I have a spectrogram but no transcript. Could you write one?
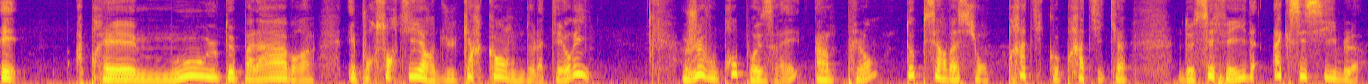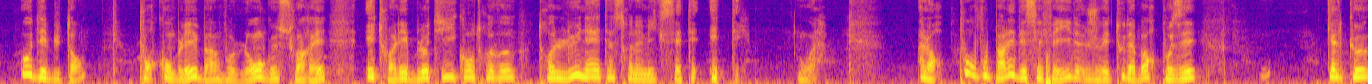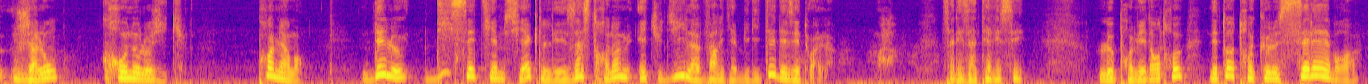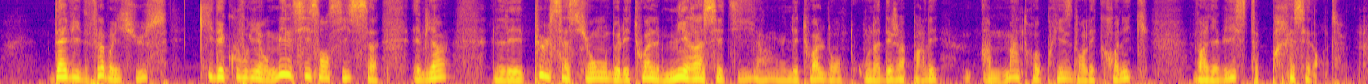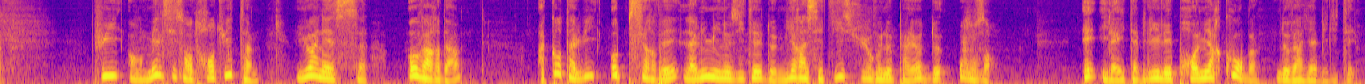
Et après moult palabres et pour sortir du carcan de la théorie, je vous proposerai un plan d'observation pratico-pratique de céphéides accessibles aux débutants pour combler ben, vos longues soirées étoilées blotties contre votre lunette astronomique cet été. Voilà. Alors, pour vous parler des céphéides, je vais tout d'abord poser quelques jalons chronologiques. Premièrement, dès le XVIIe siècle, les astronomes étudient la variabilité des étoiles. Voilà, ça les intéressait. Le premier d'entre eux n'est autre que le célèbre David Fabricius, qui découvrit en 1606 eh bien, les pulsations de l'étoile Miraceti, hein, une étoile dont on a déjà parlé à maintes reprises dans les chroniques variabilistes précédentes. Puis en 1638, Johannes Ovarda a quant à lui observé la luminosité de Miraceti sur une période de 11 ans. Et il a établi les premières courbes de variabilité.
